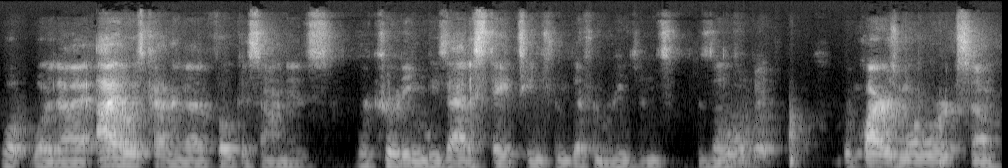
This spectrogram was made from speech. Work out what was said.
what what I I always kind of got to focus on is recruiting these out of state teams from different regions. Is a little bit requires more work. So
